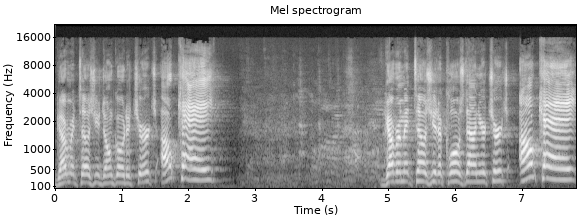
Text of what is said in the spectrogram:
Government tells you don't go to church. Okay. Government tells you to close down your church. Okay.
